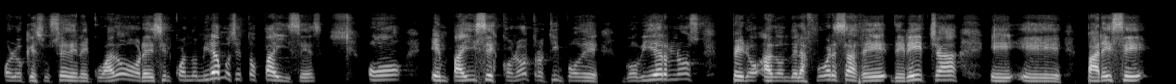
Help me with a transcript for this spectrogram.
o lo que sucede en Ecuador. Es decir, cuando miramos estos países o en países con otro tipo de gobiernos, pero a donde las fuerzas de derecha eh, eh, parece,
